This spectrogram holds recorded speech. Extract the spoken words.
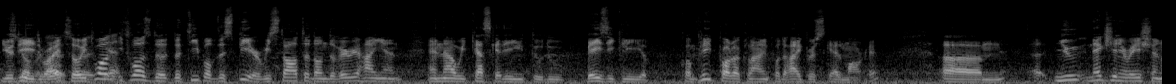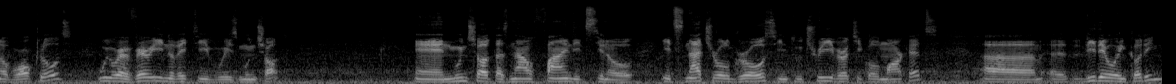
You did, right? Yes, so right. it was yes. it was the, the tip of the spear. We started on the very high end, and now we're cascading to do basically a complete product line for the hyperscale market. Um, new next generation of workloads. We were very innovative with Moonshot, and Moonshot has now found its you know its natural growth into three vertical markets: um, uh, video encoding,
